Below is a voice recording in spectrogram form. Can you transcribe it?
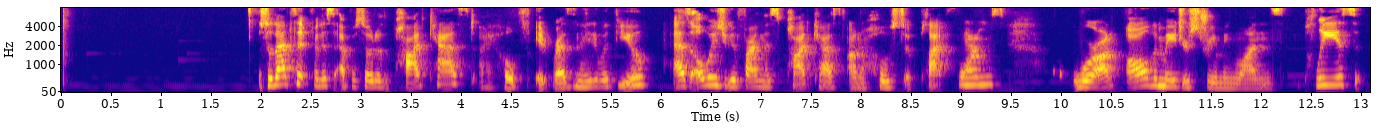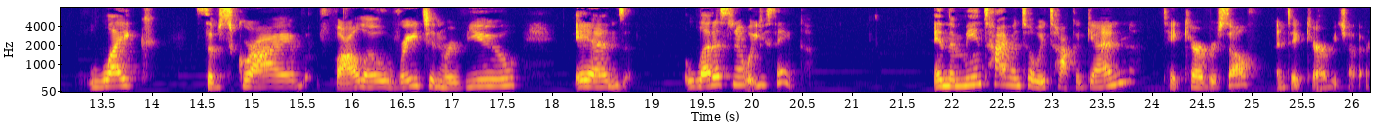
So that's it for this episode of the podcast. I hope it resonated with you. As always, you can find this podcast on a host of platforms. We're on all the major streaming ones. Please like, subscribe, follow, rate, and review, and let us know what you think. In the meantime, until we talk again, take care of yourself and take care of each other.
